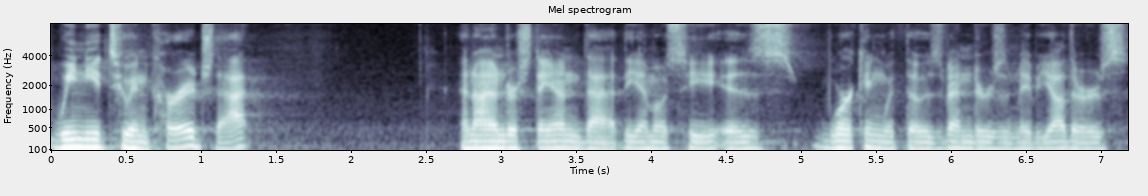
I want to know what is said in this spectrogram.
we need to encourage that. And I understand that the MOC is working with those vendors and maybe others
